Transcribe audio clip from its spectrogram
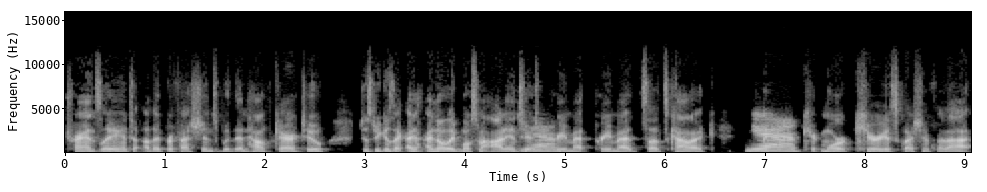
translating into other professions within healthcare too? Just because like I, I know like most of my audience here is Yeah. pre-med pre-med, so it's kind of like Yeah. cu- more curious question for that.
